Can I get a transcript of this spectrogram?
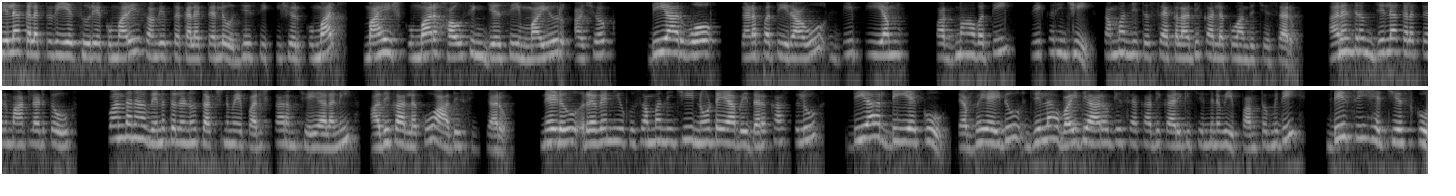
జిల్లా కలెక్టర్ ఏ సూర్యకుమారి సంయుక్త కలెక్టర్లు JC Kishore Kumar Mahesh Kumar housing JC Mayur Ashok DRO Ganapathirao DPM Padmavathi స్వీకరించి సంబంధిత శాఖల అధికారులకు అందజేశారు. అనంతరం జిల్లా కలెక్టర్ మాట్లాడుతూ స్పందన వినతులను తక్షణమే పరిష్కారం చేయాలని అధికారులకు ఆదేశించారు. నేడు రెవెన్యూకు సంబంధించి నూట యాభై దరఖాస్తులు డిఆర్డీఏకు డెబ్బై ఐదు జిల్లా వైద్య ఆరోగ్య శాఖ అధికారికి చెందినవి పంతొమ్మిది డీసీహెచ్ఎస్కు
